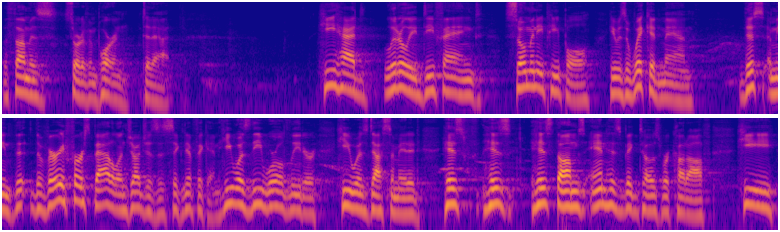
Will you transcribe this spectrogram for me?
The thumb is sort of important to that. He had literally defanged so many people. He was a wicked man. This, I mean, the, the very first battle in Judges is significant. He was the world leader. He was decimated. His, his, his thumbs and his big toes were cut off. He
